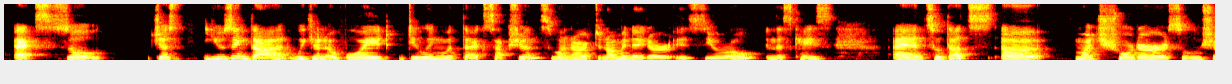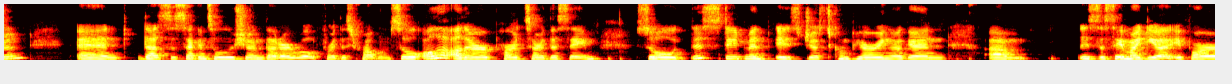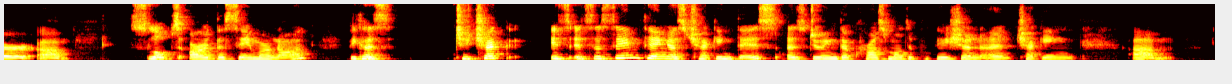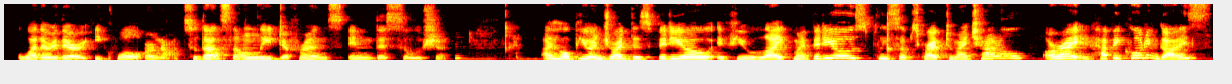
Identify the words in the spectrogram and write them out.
x. So just using that, we can avoid dealing with the exceptions when our denominator is zero in this case. And so that's a much shorter solution and that's the second solution that I wrote for this problem. So all the other parts are the same. So this statement is just comparing again, um, it's the same idea if our um, slopes are the same or not, because to check, it's, it's the same thing as checking this, as doing the cross multiplication and checking um, whether they're equal or not. So that's the only difference in this solution. I hope you enjoyed this video. If you like my videos, please subscribe to my channel. Alright, happy coding guys!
